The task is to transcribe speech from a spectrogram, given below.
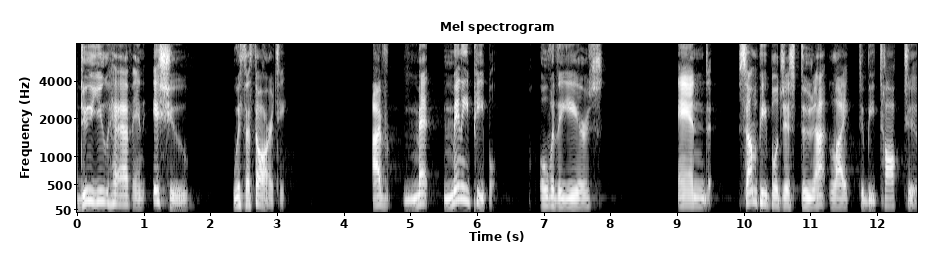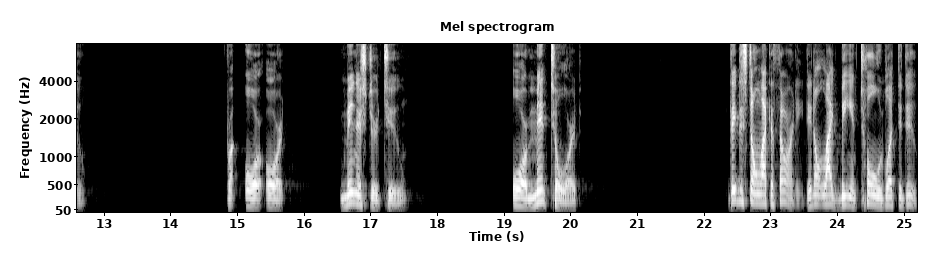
Do you have an issue with authority? I've met many people over the years, and some people just do not like to be talked to or, or ministered to or mentored. They just don't like authority. They don't like being told what to do.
